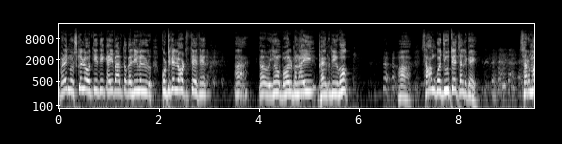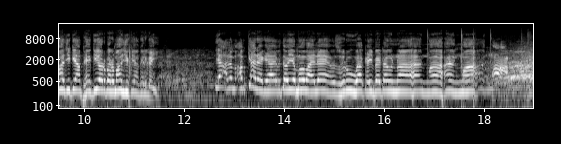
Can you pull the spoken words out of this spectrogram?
बड़ी मुश्किल होती थी, कई बार तो गली में कुट के लौटते थे। हाँ तो यूँ बॉल बनाई, फेंक दी, वॉक। हाँ शाम को जूते चल गए। शर्मा जी के यहाँ फेंकी और वर्मा जी के यहाँ गिर गई। ये आलम अब क्या रह गया? है तो ये मोबाइल है, शुरू हुआ, कहीं बैठा हूँ ना है, ना है, ना है, ना है।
